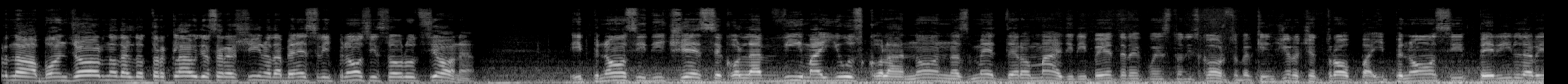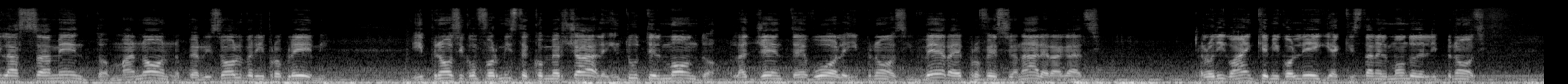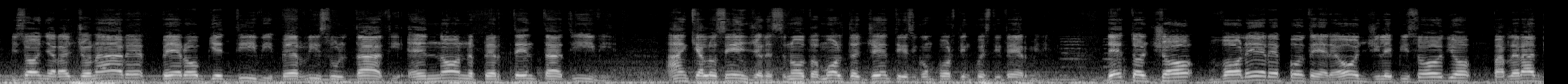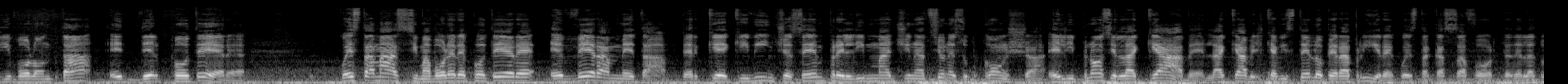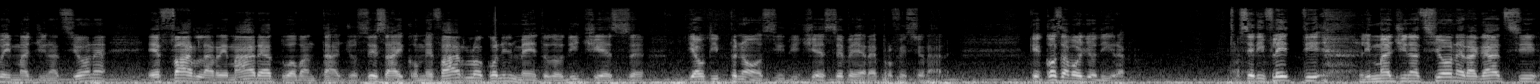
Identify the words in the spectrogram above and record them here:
Buongiorno, buongiorno dal dottor Claudio Saracino da Benessere Ipnosi Soluzione. Ipnosi DCS con la V maiuscola, non smetterò mai di ripetere questo discorso perché in giro c'è troppa ipnosi per il rilassamento, ma non per risolvere i problemi. Ipnosi conformista e commerciale in tutto il mondo, la gente vuole ipnosi vera e professionale ragazzi. E lo dico anche ai miei colleghi, a chi sta nel mondo dell'ipnosi Bisogna ragionare per obiettivi, per risultati e non per tentativi. Anche a Los Angeles noto molta gente che si comporta in questi termini. Detto ciò, volere e potere. Oggi l'episodio parlerà di volontà e del potere questa massima, volere potere, è vera a metà, perché chi vince sempre è l'immaginazione subconscia e l'ipnosi è la chiave, la chiave, il cavistello per aprire questa cassaforte della tua immaginazione e farla remare a tuo vantaggio, se sai come farlo con il metodo DCS di autoipnosi, DCS vera e professionale. Che cosa voglio dire? Se rifletti, l'immaginazione, ragazzi,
